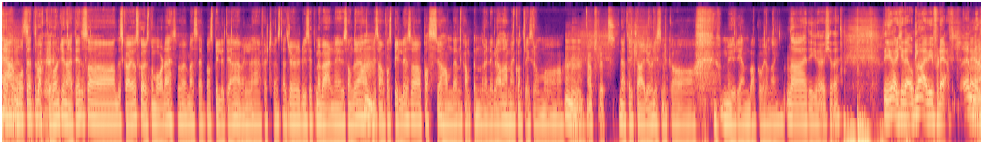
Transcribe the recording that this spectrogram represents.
Ja, mot et vaklevorent United, så det skal jo skåres noen mål der. Så vi bare se på spilletida, er vel eh, først og fremst. Jeg tror du sitter med Werner, Sondre. Mm. Hvis han får spille, så passer jo han den kampen veldig bra, da, med kontringsrom. og Mm, Absolutt. United klarer jo liksom ikke å mure igjen bakover om dagen. Nei, de gjør jo ikke det. De gjør ikke det, og glad er vi for det. Men,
